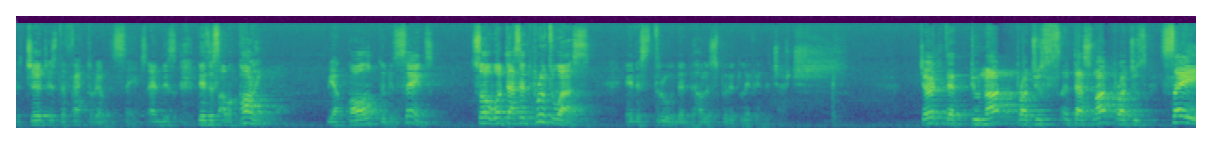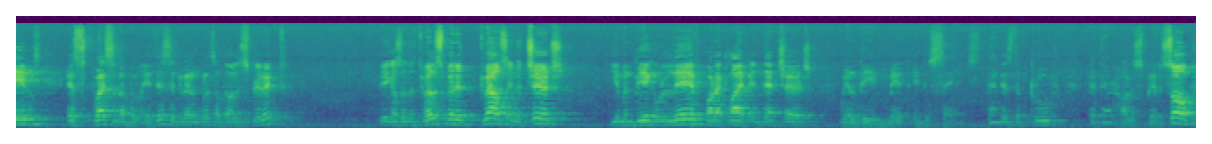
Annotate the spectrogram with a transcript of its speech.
The church is the factory of the saints. And this, this is our calling. We are called to be saints. So what does it prove to us? It is true that the Holy Spirit lives in the church. Church that do not produce, does not produce saints is questionable. It is the dwelling place of the Holy Spirit. Because if the Holy Spirit dwells in the church, human being who live correct life in that church will be made into saints. That is the proof that they are Holy Spirit. So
